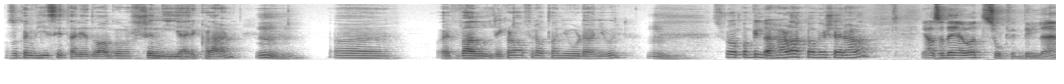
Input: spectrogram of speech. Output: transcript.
Og så kan vi sitte her i dag og genierklære han. Mm. Uh, og er veldig glad for at han gjorde det han gjorde. Mm. Se på bildet her, da. Hva vi ser her, da. Ja, altså Det er jo et sort-hvitt-bilde.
